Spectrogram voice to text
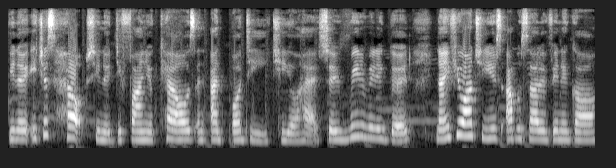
You know it just helps you know define your curls and add body to your hair. So really really good. Now if you want to use apple cider vinegar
